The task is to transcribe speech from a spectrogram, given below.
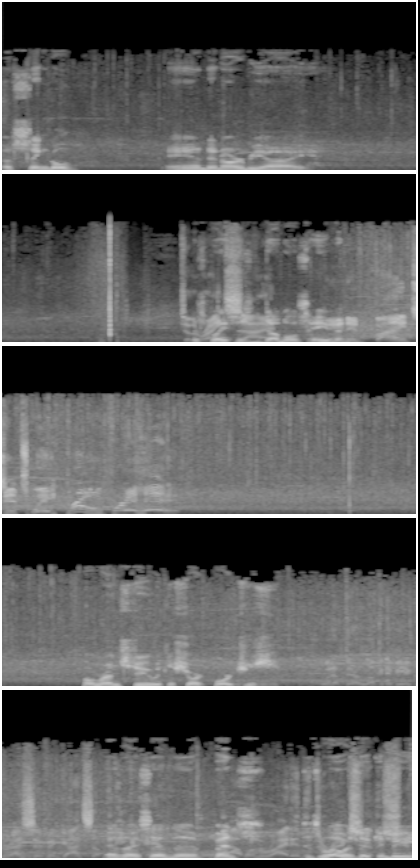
a single, and an RBI. this right place side. is doubles haven. And it finds its way through for a hit. Home runs two with the short porches. As I said, the fence as low as it can be,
